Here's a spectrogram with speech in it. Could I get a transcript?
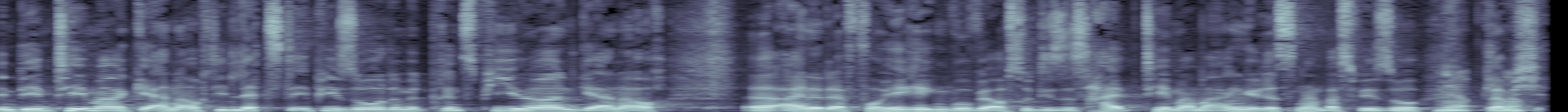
in dem Thema gerne auch die letzte Episode mit Prinz Pi hören, gerne auch äh, eine der vorherigen, wo wir auch so dieses Hype-Thema mal angerissen haben, was wir so, ja, glaube ich,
